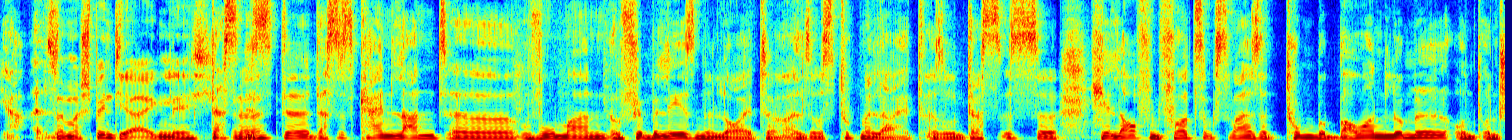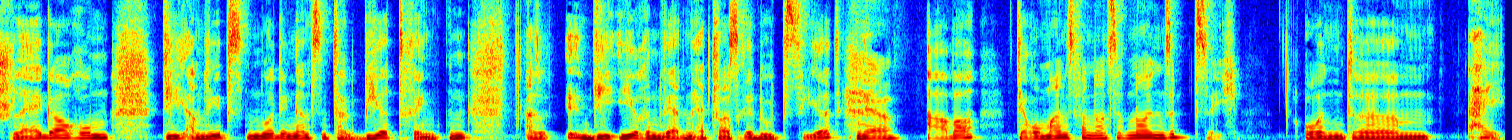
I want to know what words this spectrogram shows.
ja, also Sag mal, spinnt ihr eigentlich? das oder? ist, äh, das ist kein Land, äh, wo man für belesene Leute, also es tut mir leid. Also das ist, äh, hier laufen vorzugsweise tumbe Bauernlümmel und, und Schläger rum, die am liebsten nur den ganzen Tag Bier trinken. Also die Iren werden etwas reduziert. Ja. Aber der Roman ist von 1979. Und ähm, hey,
